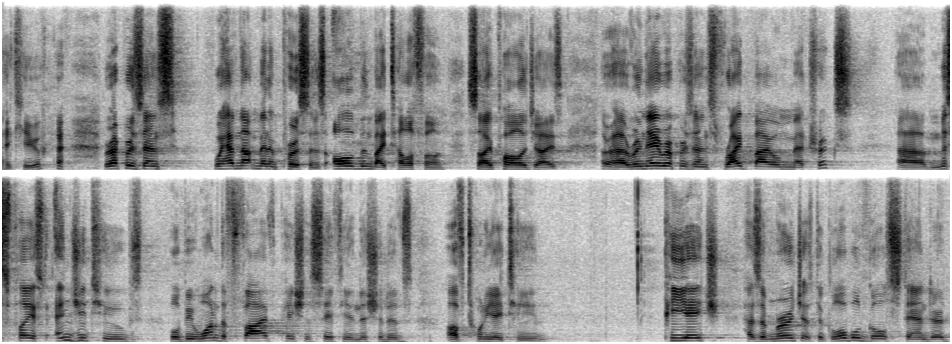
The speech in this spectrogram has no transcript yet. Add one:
thank you, represents, we have not met in person, it's all been by telephone, so I apologize. Uh, Renee represents Right Biometrics. Uh, misplaced NG tubes will be one of the five patient safety initiatives of 2018. pH has emerged as the global gold standard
